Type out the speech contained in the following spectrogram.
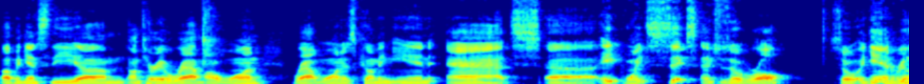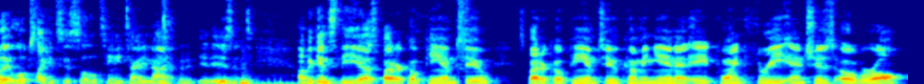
up against the um, Ontario Rat Model 1. Rat 1 is coming in at uh, 8.6 inches overall. So again, really, it looks like it's this little teeny tiny knife, but it, it isn't. Up against the uh, Spyderco PM2. Spyderco PM2 coming in at 8.3 inches overall.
